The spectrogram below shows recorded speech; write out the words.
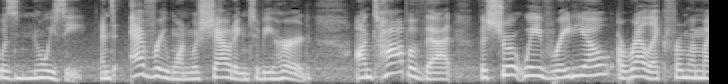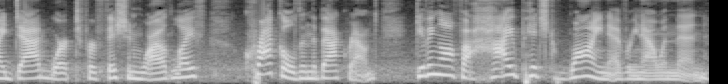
was noisy, and everyone was shouting to be heard. On top of that, the shortwave radio, a relic from when my dad worked for Fish and Wildlife, crackled in the background, giving off a high pitched whine every now and then.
